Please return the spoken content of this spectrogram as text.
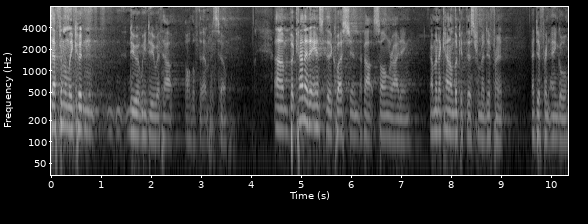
Definitely couldn't do what we do without all of them. So, um, but kind of to answer the question about songwriting, I'm going to kind of look at this from a different, a different angle.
